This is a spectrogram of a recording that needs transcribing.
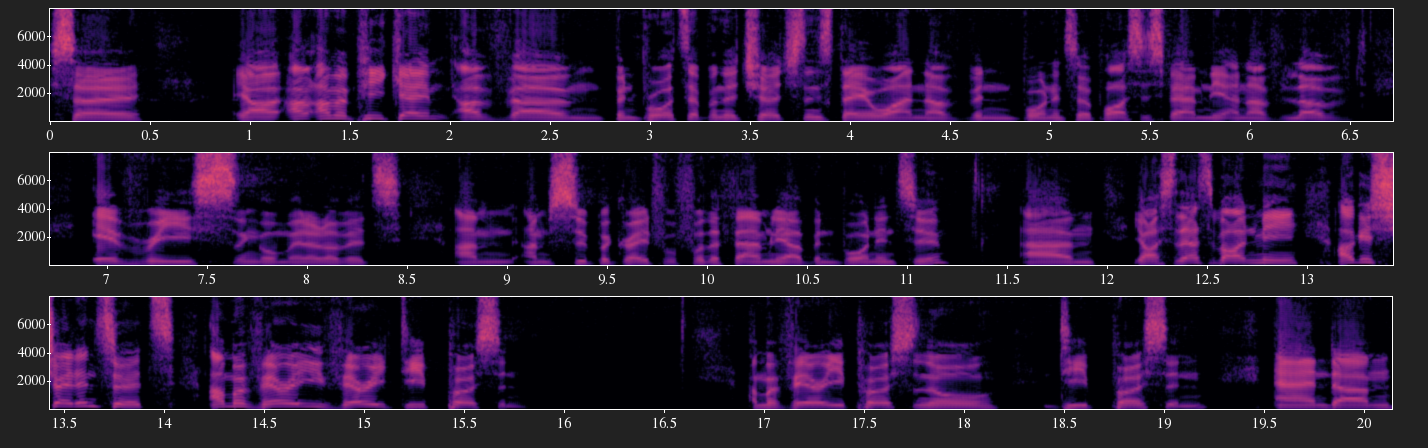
so, yeah, I'm a PK. I've um, been brought up in the church since day one. I've been born into a pastor's family, and I've loved every single minute of it. I'm, I'm super grateful for the family I've been born into. Um, yeah, so that's about me. I'll get straight into it. I'm a very, very deep person. I'm a very personal, deep person. And um,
